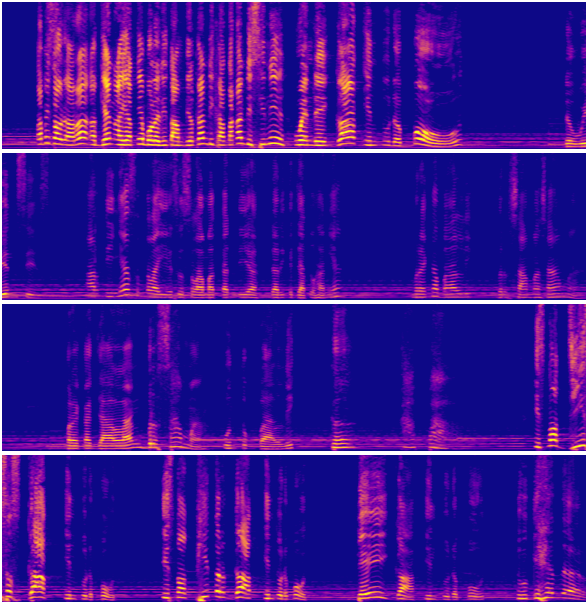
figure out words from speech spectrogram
Tapi saudara, again ayatnya boleh ditampilkan dikatakan di sini when they got into the boat the wind ceased. Artinya setelah Yesus selamatkan dia dari kejatuhannya, mereka balik bersama-sama. Mereka jalan bersama untuk balik ke kapal. It's not Jesus got into the boat. It's not Peter got into the boat. They got into the boat together.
